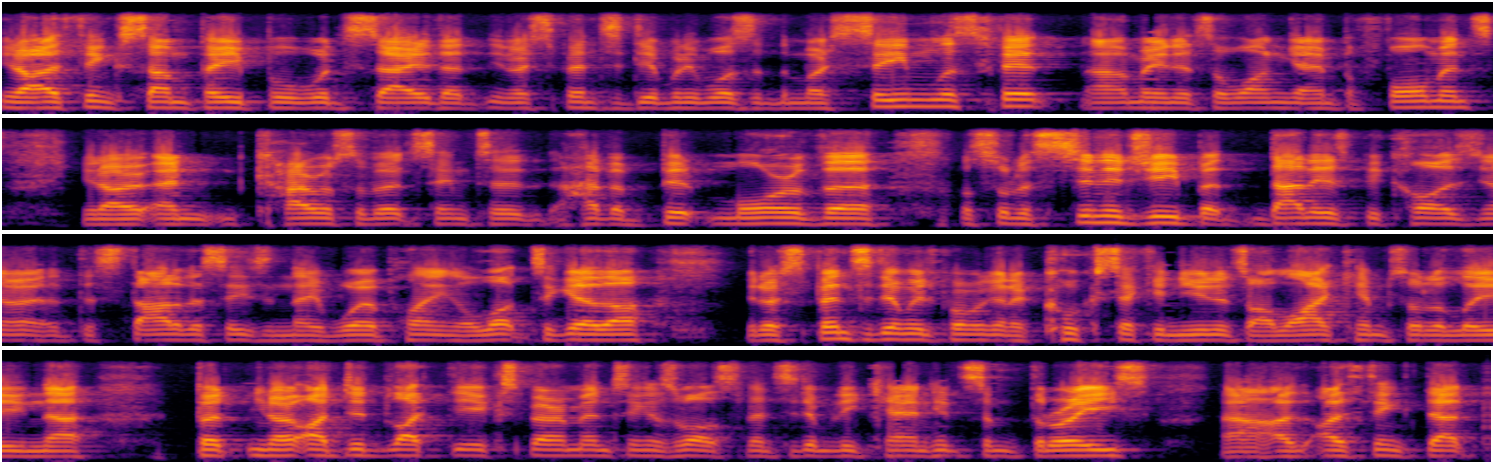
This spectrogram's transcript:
you know, I think some people would say that, you know, Spencer Dinwiddie wasn't the most seamless fit. I mean, it's a one game performance, you know, and Caris LeVert seemed to have a bit more of a, a sort of synergy, but that is because, you know, at the start of the season, they were playing a lot together. You know, Spencer Dinwiddie's probably going to cook second units. I like him sort of leading that. But you know, I did like the experimenting as well. Spencer Dinwiddie can hit some threes. Uh, I, I, think that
